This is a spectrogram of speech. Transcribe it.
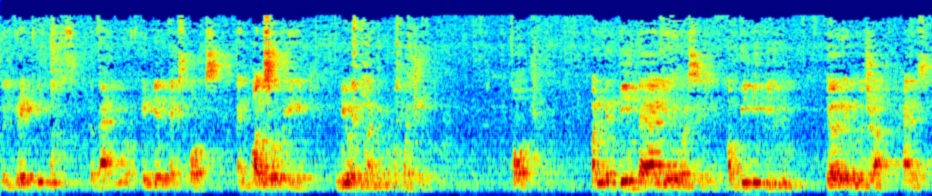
will greatly boost the value of Indian exports and also create new employment opportunity. Fourth, Pandit Deen Dayal University or PDPU here in Gujarat has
